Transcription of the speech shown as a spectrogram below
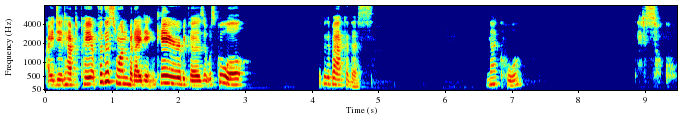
I did have to pay up for this one, but I didn't care because it was cool. Look at the back of this. Isn't that cool? That is so cool.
